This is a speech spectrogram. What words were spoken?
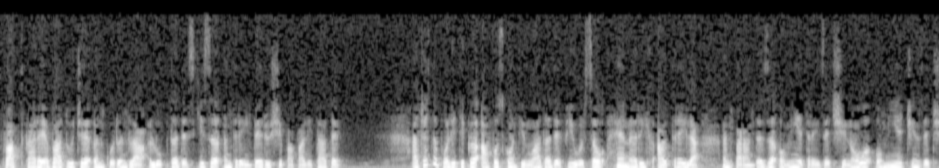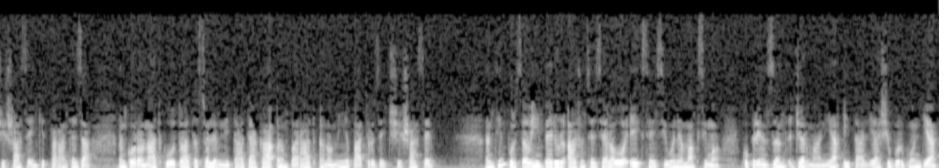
fapt care va duce în curând la luptă deschisă între imperiu și papalitate. Această politică a fost continuată de fiul său Henrich al III-lea, în paranteză 1039-1056, închid paranteza, încoronat cu toată solemnitatea ca împărat în 1046. În timpul său, imperiul ajunsese la o extensiune maximă, cuprinzând Germania, Italia și Burgundia,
